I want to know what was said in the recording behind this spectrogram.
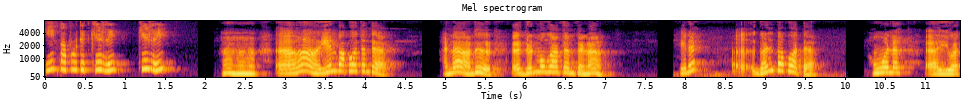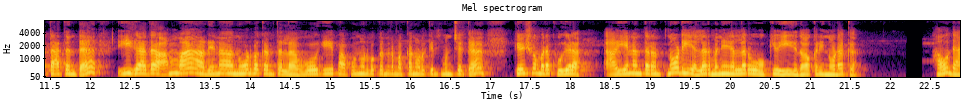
ಏನು ಪಾಪ ಊಟಕ್ಕೆ ಕೇಳ್ರಿ ಕೇಳ್ರಿ. ಹಾ ಹಾ ಹಾ. ಹಾ ಏನು ಪಾಪ ಆತಂತ? ಅಣ್ಣ ಅದು ಗಂಡ್ ಮಗು ಆತಂತಣ್ಣ. ಏನ? ಗಂಡ್ ಪಾಪ ಆತ? ಹ್ಞೂ ಅಣ್ಣ ಇವತ್ತು ಆತಂತ. ಈಗ ಅದ ಅಮ್ಮ ಅದೇನ ನೋಡ್ಬೇಕಂತಲ್ಲ ಹೋಗಿ ಪಾಪು ನೋಡ್ಬೇಕಂದ್ರೆ ಮಕ್ಕ ನೋಡೋಕ್ಕಿಂತ ಮುಂಚೆಕ ಕೇಶವ ಹೋಗ್ಯಾಳ. ಏನಂತಾರಂತ ನೋಡಿ ಎಲ್ಲರ ಮನೆ ಎಲ್ಲರೂ ಹೋಗ್ತೀವಿ ಈಗ ದವಾಖಾನೆ ನೋಡಕ್ಕ ಹೌದಾ?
